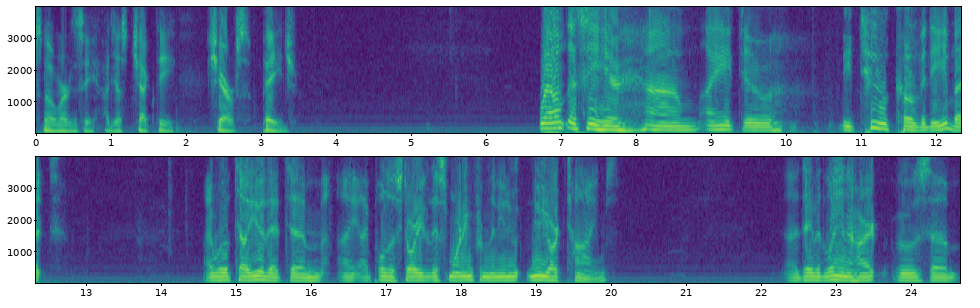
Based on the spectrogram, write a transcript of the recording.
snow emergency. I just checked the sheriff's page. Well, let's see here. Um, I hate to be too COVID-y, but I will tell you that um, I, I pulled a story this morning from the New, York Times. Uh, David Leonhardt, who's um,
